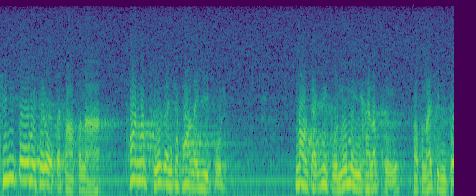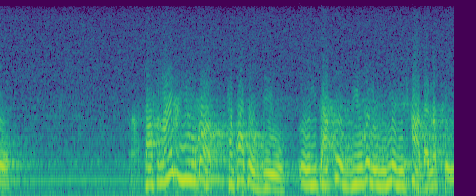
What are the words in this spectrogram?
ชินโตไม่ใช่โลกศาสนาเพราะนับถือกันเฉพาะในญี่ปุ่น นอกจากญี่ปุ่นแล้วไม่มีใครนับถือศาสนาชินโต ศาสนายิวก็เฉพาะพวกยิว อื่นจากพวกยิวก็ไม่มีไม่มีชาติใดนับถือ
